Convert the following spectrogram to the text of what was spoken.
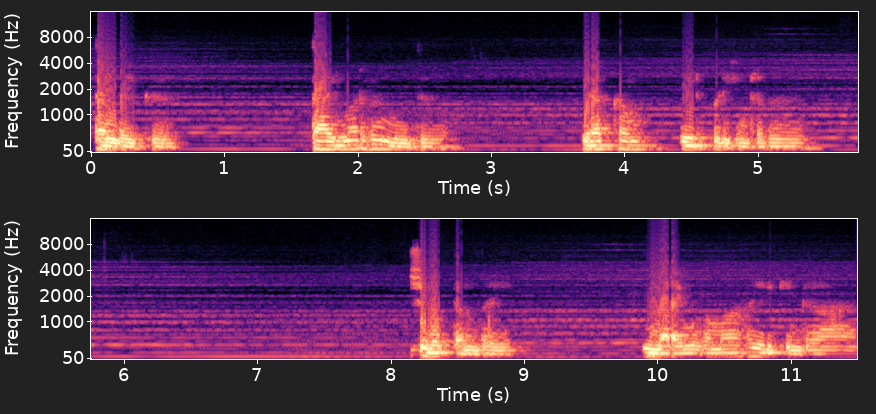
தந்தைக்கு தாய்மார்கள் மீது இரக்கம் ஏற்படுகின்றது. சிவத்தந்தை மறைமுகமாக இருக்கின்றார்.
